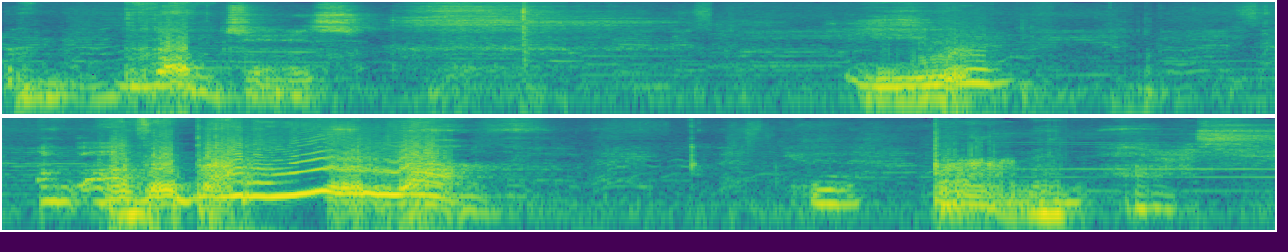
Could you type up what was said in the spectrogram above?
Avengers. You and everybody you love will burn in ashes.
